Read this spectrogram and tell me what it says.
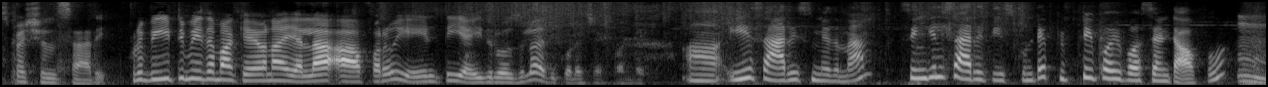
స్పెషల్ శారీ ఇప్పుడు వీటి మీద మాకేమైనా ఎలా ఆఫరు ఏంటి ఐదు రోజులు అది కూడా చెప్పండి. ఈ శారీస్ మీద మ్యామ్ సింగిల్ శారీ తీసుకుంటే ఫిఫ్టీ ఫైవ్ పర్సెంట్ ఆఫ్ మ్మ్.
